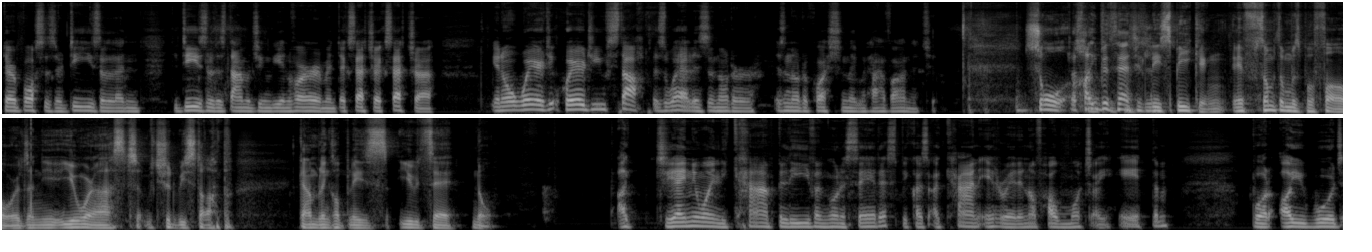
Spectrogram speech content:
their buses are diesel and the diesel is damaging the environment, etc., etc. You know where do where do you stop as well is another is another question I would have on it. So, one. hypothetically speaking, if something was put forward and you, you were asked, should we stop gambling companies, you would say no. I genuinely can't believe I'm going to say this because I can't iterate enough how much I hate them. But I would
